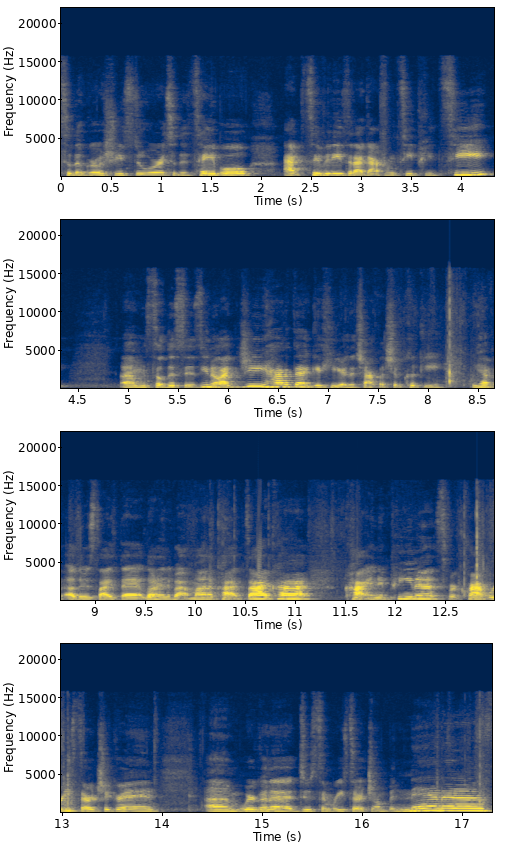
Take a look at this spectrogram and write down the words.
to the grocery store to the table activities that I got from TPT. Um, so this is, you know, like, gee, how did that get here? The chocolate chip cookie. We have others like that, learning about monocot, dicot, cotton and peanuts for crop research again. Um, we're going to do some research on bananas,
